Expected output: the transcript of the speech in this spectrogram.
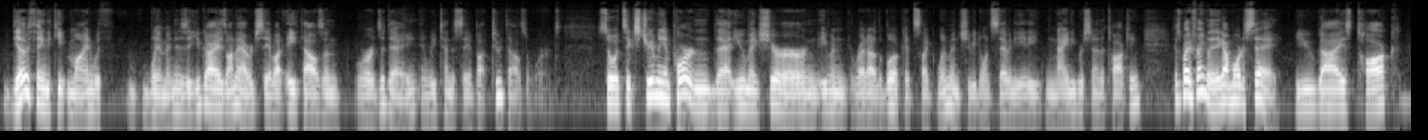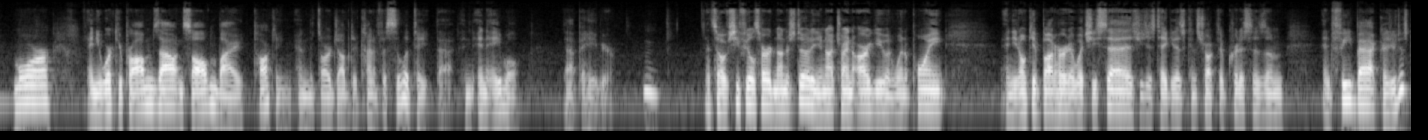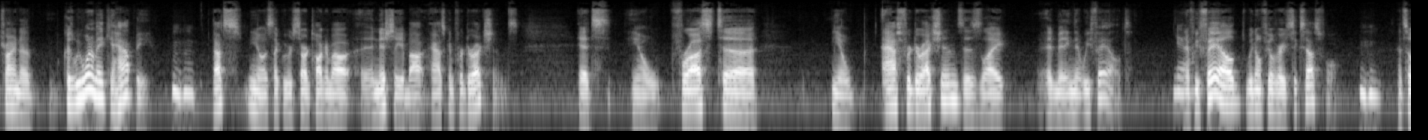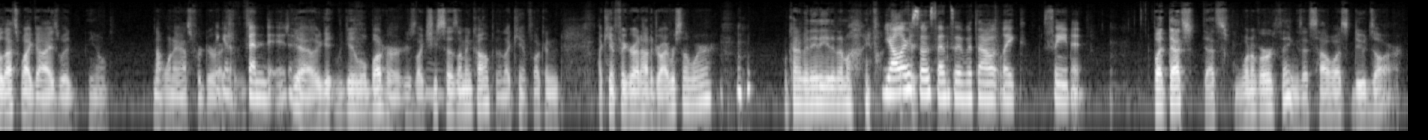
the other thing to keep in mind with women is that you guys on average say about 8,000 words a day and we tend to say about 2,000 words. So it's extremely important that you make sure and even right out of the book it's like women should be doing 70, 80, 90% of the talking because quite frankly they got more to say. You guys talk more and you work your problems out and solve them by talking and it's our job to kind of facilitate that and enable that behavior. Hmm. And so if she feels heard and understood and you're not trying to argue and win a point and you don't get butthurt at what she says, you just take it as constructive criticism and feedback because you're just trying to, because we want to make you happy. That's, you know, it's like we were started talking about initially about asking for directions. It's, you know, for us to, you know, ask for directions is like admitting that we failed. Yeah. And if we failed, we don't feel very successful. Mm-hmm. And so that's why guys would, you know, not want to ask for They directions. get offended. Yeah, we get we get a little butthurt. He's like she says I'm incompetent. I can't fucking, I can't figure out how to drive her somewhere. what kind of an idiot am I? Y'all are so sensitive without like saying it. But that's that's one of our things. That's how us dudes are.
